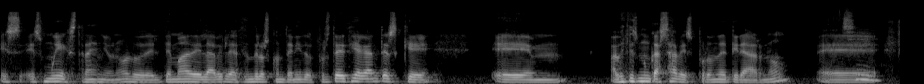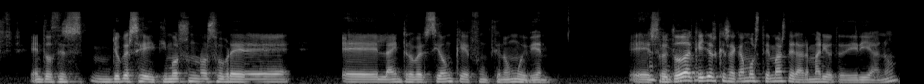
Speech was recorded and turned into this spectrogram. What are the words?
es, muy extraño, ¿no? Lo del tema de la viralización de los contenidos. Por eso te decía antes que em, a veces nunca sabes por dónde tirar, ¿no? Eh, entonces, yo qué sé, hicimos uno sobre eh, la introversión que funcionó muy bien. Eh, sobre todo aquellos que sacamos temas del armario, te diría, ¿no?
